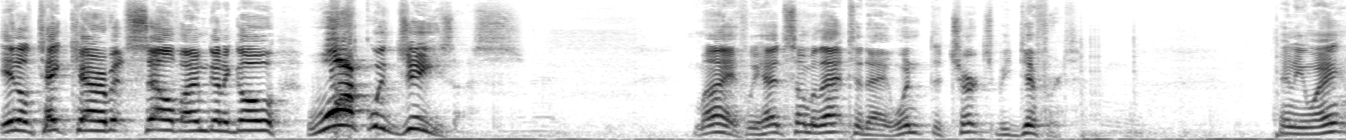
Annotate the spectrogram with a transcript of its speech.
It'll take care of itself. I'm going to go walk with Jesus. My, if we had some of that today, wouldn't the church be different? Anyway,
